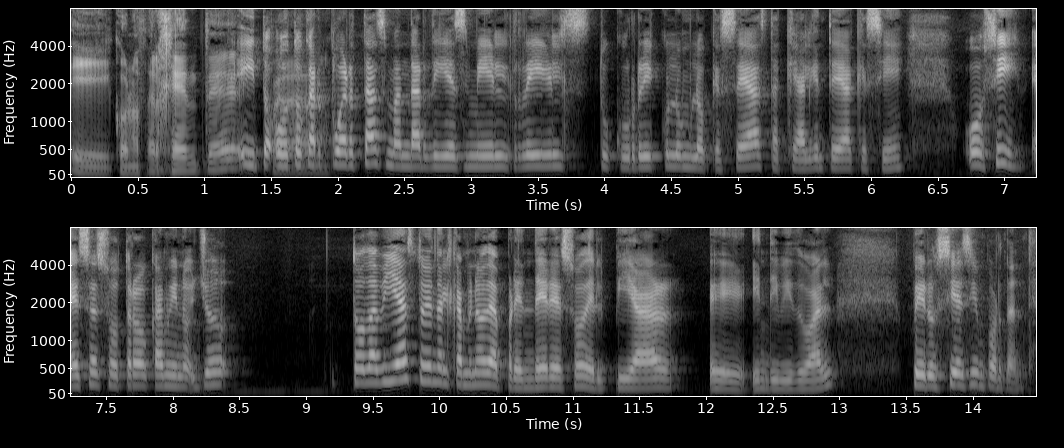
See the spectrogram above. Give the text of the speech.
y conocer gente. Y O tocar puertas, mandar 10 mil reels, tu currículum, lo que sea, hasta que alguien te diga que sí. O sí, ese es otro camino. Yo todavía estoy en el camino de aprender eso del PR eh, individual, pero sí es importante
